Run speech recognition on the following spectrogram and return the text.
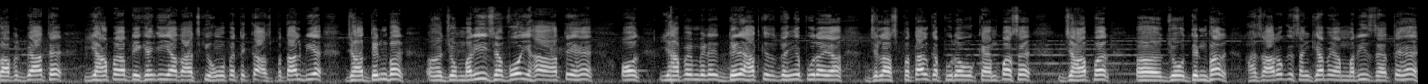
व्याप्त है। यहाँ पर आप देखेंगे, यहाँ राजकीय होम्योपैथिक का अस्पताल भी है, जहाँ दिन भर जो मरीज़ हैं, वो यहाँ आते हैं और यहाँ पे मेरे मेरे हाथ के साथ देखेंगे पूरा यहाँ जिला अस्पताल का पूरा वो कैंपस है, जहाँ पर जो दिन भर हज़ारों की संख्या में यहाँ मरीज़ रहते हैं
